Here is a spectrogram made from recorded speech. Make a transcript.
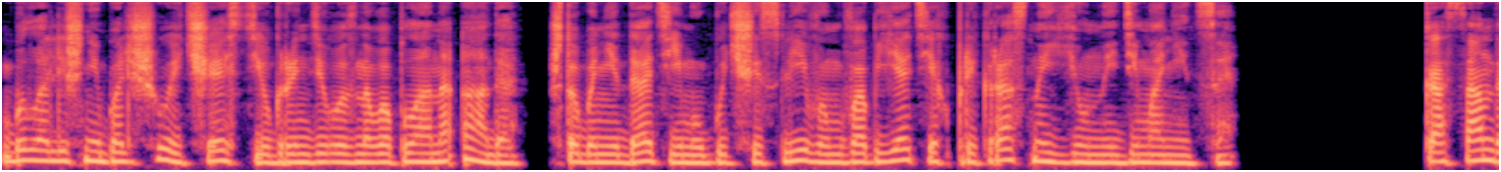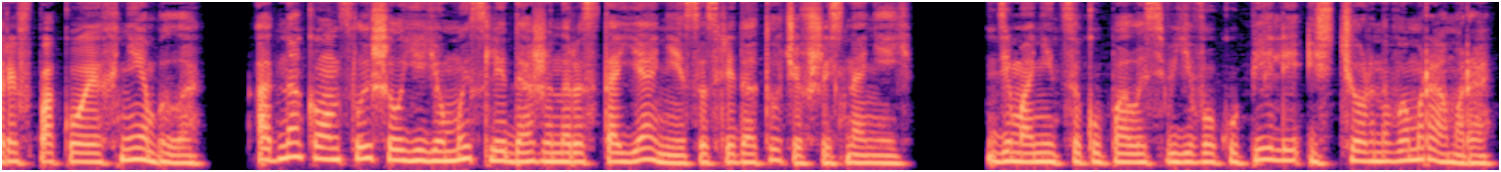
была лишь небольшой частью грандиозного плана ада, чтобы не дать ему быть счастливым в объятиях прекрасной юной демоницы. Кассандры в покоях не было, однако он слышал ее мысли даже на расстоянии, сосредоточившись на ней. Демоница купалась в его купели из черного мрамора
